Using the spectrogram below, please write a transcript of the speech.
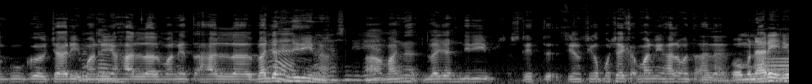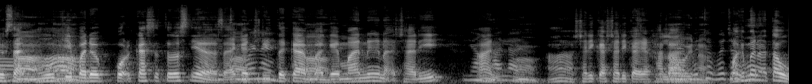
Google cari Betul. mana yang halal, mana yang tak halal. Belajar Eh, sendiri belajar nak. sendiri, Ah, mana belajar sendiri status yang Singapura cakap mana yang halal mana tak halal. Oh menarik ni Ustaz. Ah. Mungkin pada podcast seterusnya saya akan ceritakan bagaimana nak cari Yang kan, halal. ah syarikat-syarikat yang halal. Betul, betul, betul. Bagaimana nak tahu?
